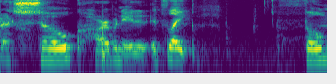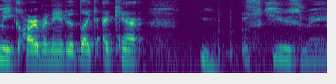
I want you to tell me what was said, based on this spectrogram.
It's so carbonated. It's like foamy carbonated. Like I can't, excuse me.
